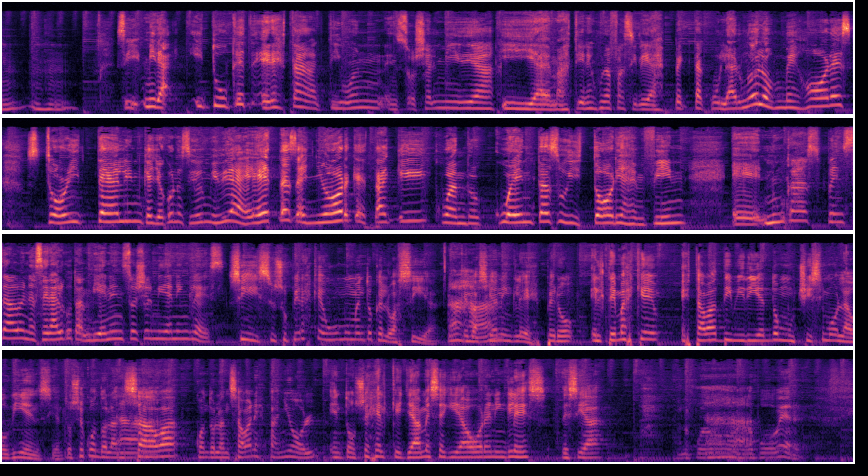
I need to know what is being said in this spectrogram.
Sí, mira, y tú que eres tan activo en, en social media y además tienes una facilidad espectacular, uno de los mejores storytelling que yo he conocido en mi vida es este señor que está aquí cuando cuenta sus historias, en fin. Eh, ¿Nunca has pensado en hacer algo también en social media en inglés? Sí, si supieras que hubo un momento que lo hacía, que Ajá. lo hacía en inglés, pero el tema es que estaba dividiendo muchísimo la audiencia. Entonces cuando lanzaba, Ah. cuando lanzaba en español, entonces el que ya me seguía ahora en inglés decía, "Ah, no lo puedo, no lo puedo ver.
